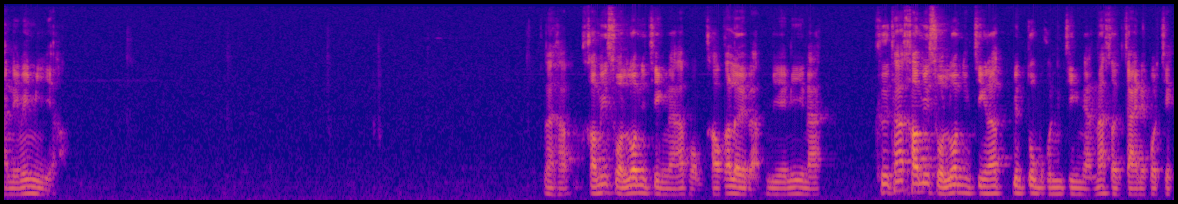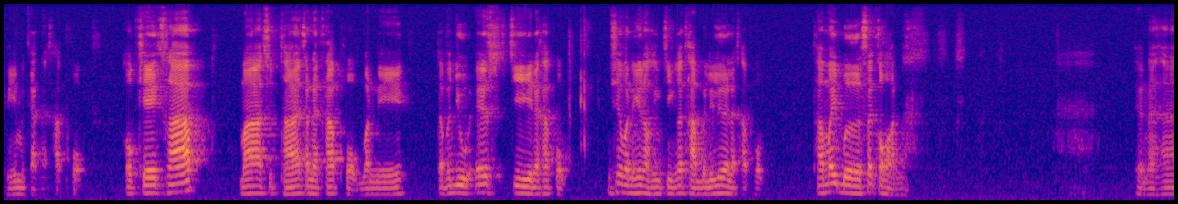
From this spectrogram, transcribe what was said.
อันนี้ไม่มีเหรอนะครับเขามีส่วนร่วมจริงๆนะครับผมเขาก็เลยแบบมีนี่นะคือถ้าเขามีส่วนร่วมจริงๆ แล้วเป็นตัวบุคคลจริงๆเนี่ยน่าสนใจในโปรเจกต์นี้เหมือนกันนะครับผมโอเคครับ มาสุดท้ายกันนะครับ ผมวันนี้ WSG นะครับผมไม่ใช่วันนี้หรอกจริงๆก็ทำไปเรื่อยๆแหละครับผมถ้าไม่เบอร์ซะก่อน เดี๋ยวนะฮะ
